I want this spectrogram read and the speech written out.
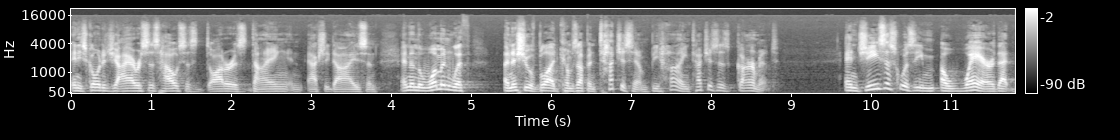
and he's going to Jairus' house, his daughter is dying and actually dies. And, and then the woman with an issue of blood comes up and touches him behind, touches his garment. And Jesus was aware that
